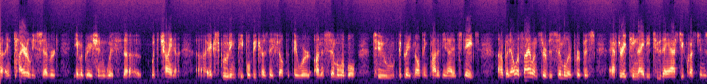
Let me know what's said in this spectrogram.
uh, entirely severed immigration with, uh, with China. Uh, excluding people because they felt that they were unassimilable to the great melting pot of the United States. Uh, but Ellis Island served a similar purpose. After 1892, they asked you questions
